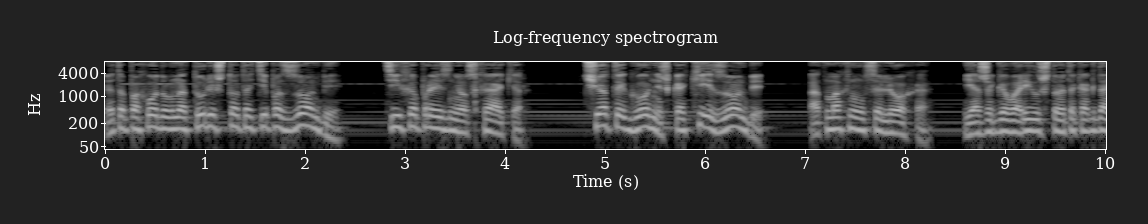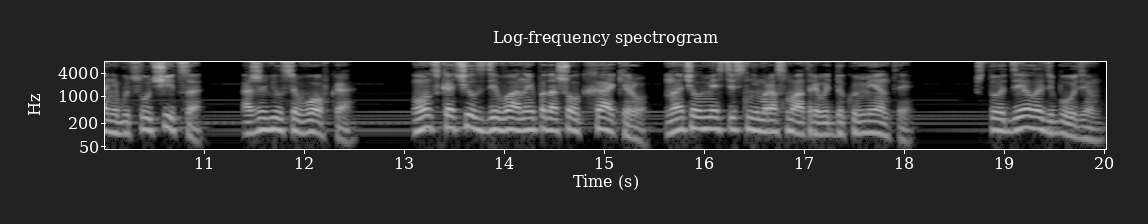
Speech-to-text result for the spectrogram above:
это походу в натуре что-то типа зомби», – тихо произнес хакер. «Чё ты гонишь, какие зомби?» – отмахнулся Леха. «Я же говорил, что это когда-нибудь случится», – оживился Вовка. Он вскочил с дивана и подошел к хакеру, начал вместе с ним рассматривать документы. «Что делать будем?»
